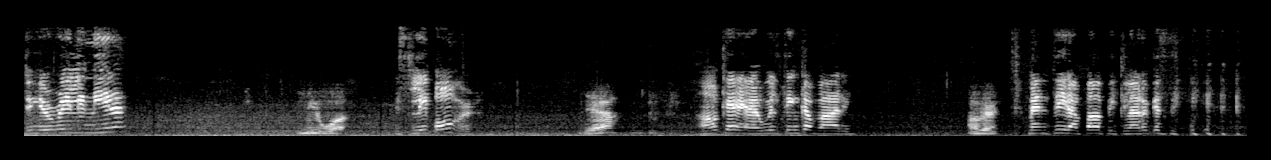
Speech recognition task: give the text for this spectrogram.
Do you really need it? Need what? Sleep over. Yeah? Okay, I will think about it. Okay. Mentira, papi, claro que sí.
